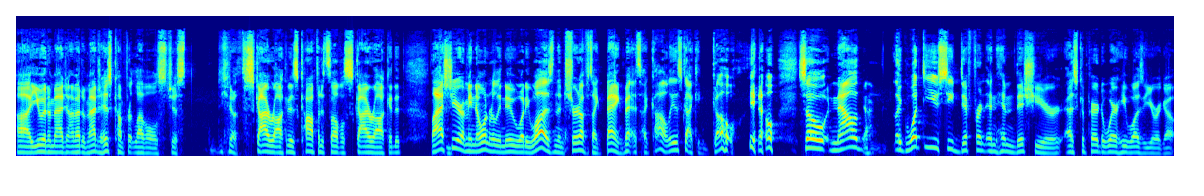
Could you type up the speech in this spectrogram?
uh, you would imagine, I would imagine his comfort levels just you know skyrocketed his confidence level skyrocketed. Last year i mean no one really knew what he was and then sure enough it's like bang bang it's like golly this guy can go you know? So now yeah. like what do you see different in him this year as compared to where he was a year ago?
